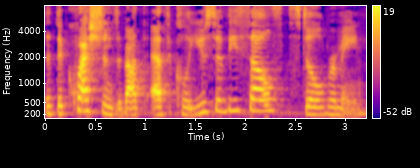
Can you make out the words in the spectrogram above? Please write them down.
that the questions about the ethical use of these cells still remain.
